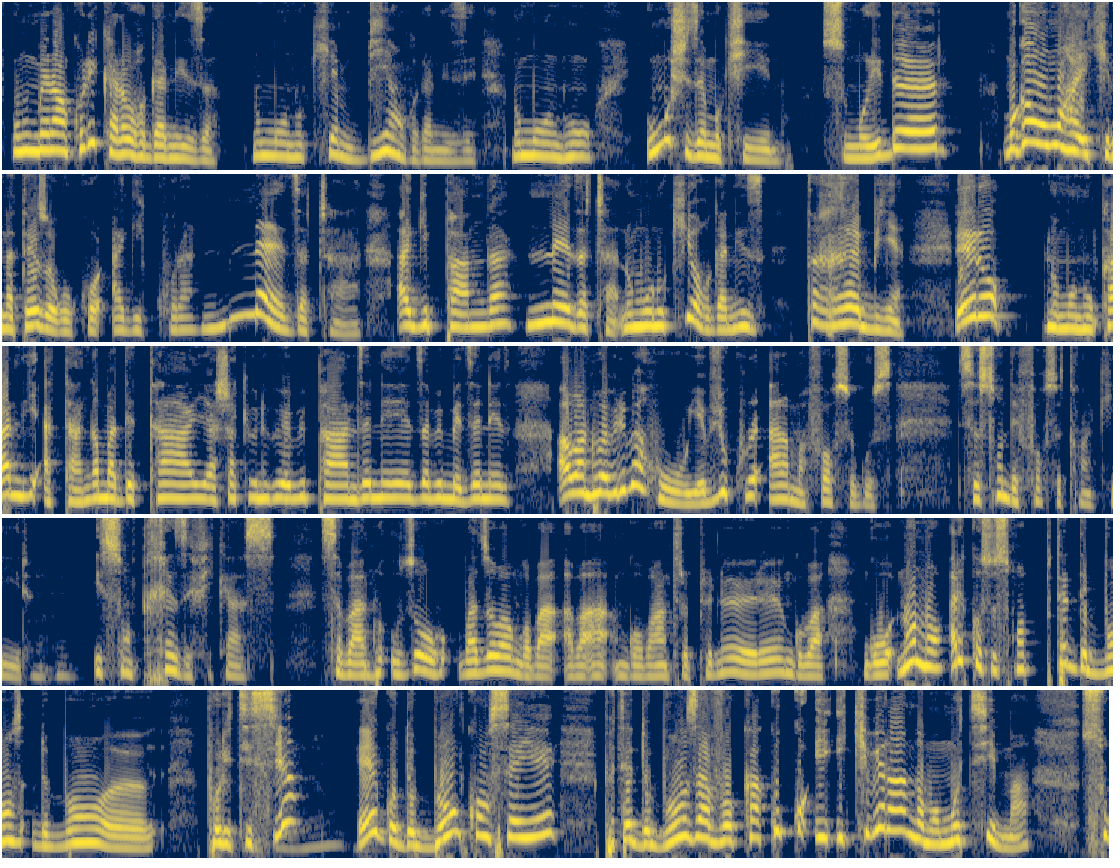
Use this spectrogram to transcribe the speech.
umumelankorike arawuhaganiza ni umuntu ukiyemo biyamuhaganize ni umuntu umushyize mu kintu. Si umurideri mugabo umuhaye ikintu ateza gukora agikora neza cyane. Agipanga neza cyane. Ni umuntu ukiyoganiza tarebiya rero ni umuntu kandi atanga amadetaye ashaka ibintu biba bipanze neza bimeze neza. Abantu babiri bahuye by'ukuri ari amaforce gusa. Ce sont des forces tranquille ils sont très efficaces. Si abantu bazoba ngo ngo ba entrepreneur ngo ba ngo no no ariko ce sont peut-être de bons de bons politiciens ego de bon konseye pete de bons avoka kuko ikibiranga mu mutima si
